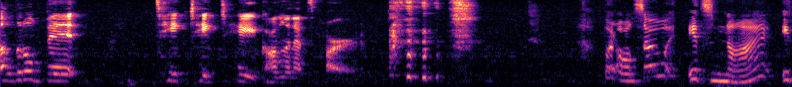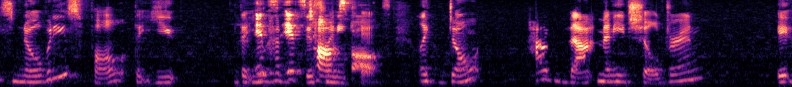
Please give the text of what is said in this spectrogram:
a little bit take, take, take on Lynette's part. But also, it's not. It's nobody's fault that you that you It's- had it's this Tom's many fault. kids. Like, don't have that many children if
